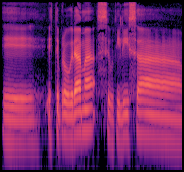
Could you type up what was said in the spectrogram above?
Eh, este programa se utiliza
